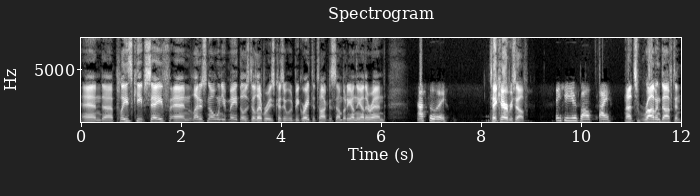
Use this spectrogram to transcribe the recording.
And uh, please keep safe, and let us know when you've made those deliveries, because it would be great to talk to somebody on the other end. Absolutely. Take care of yourself. Thank you, you as well. Bye. That's Robin Dufton.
